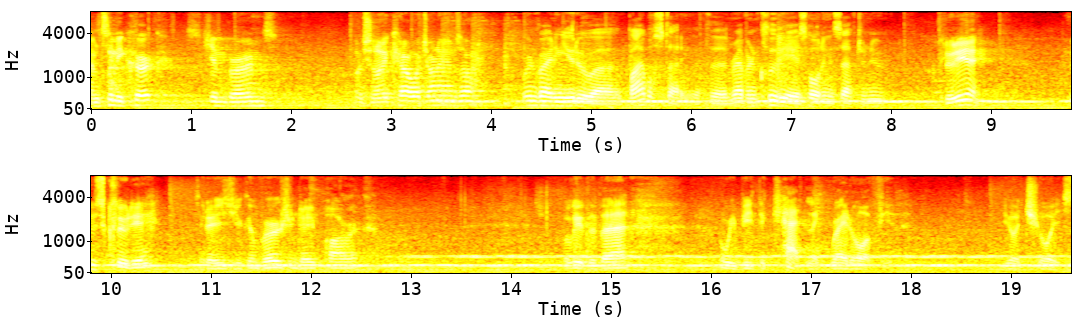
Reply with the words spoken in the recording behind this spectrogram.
I'm Timmy Kirk. This is Jim Burns. Oh, should I care what your names are? We're inviting you to a Bible study that the Reverend Cloutier is holding this afternoon. Cloutier? Who's Cloutier? Today's your conversion day, Park. We'll either that, or we beat the Catholic right off you. Your choice.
